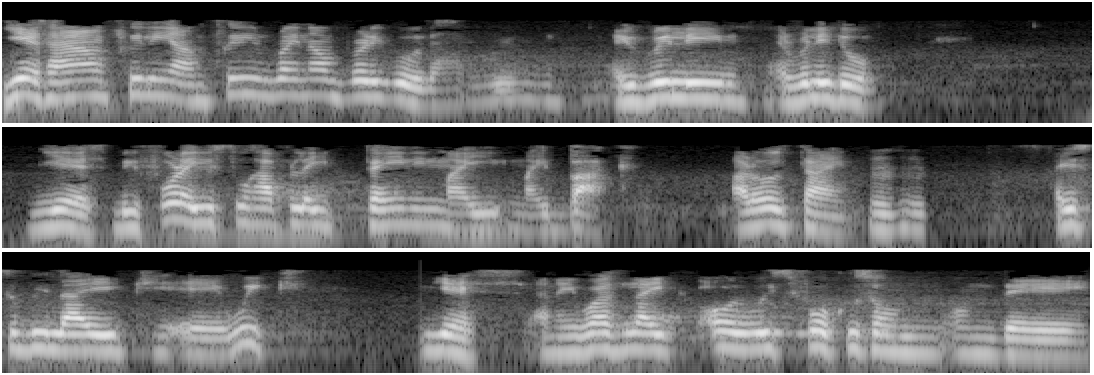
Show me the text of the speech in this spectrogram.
yes, I'm feeling. I'm feeling right now very good. I really, I really, I really do. Yes, before I used to have like pain in my my back at all time. Mm-hmm. I used to be like uh, weak. Yes, and I was like always focused on on the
